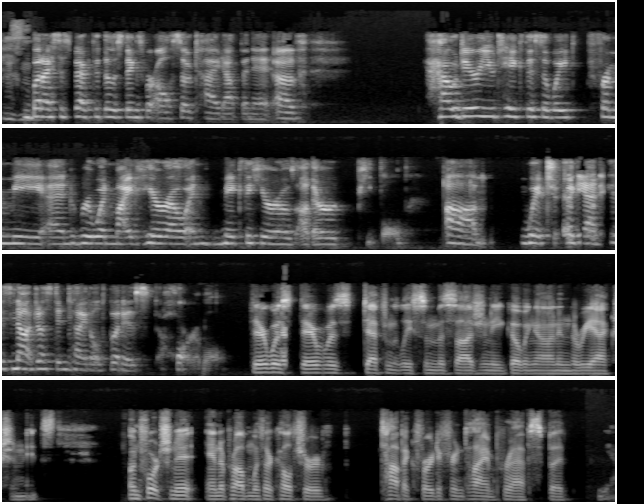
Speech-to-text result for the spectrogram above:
Mhm. but I suspect that those things were also tied up in it of how dare you take this away from me and ruin my hero and make the heroes other people um which again is not just entitled but is horrible There was there was definitely some misogyny going on in the reaction. It's unfortunate and a problem with our culture. Topic for a different time, perhaps, but yeah.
